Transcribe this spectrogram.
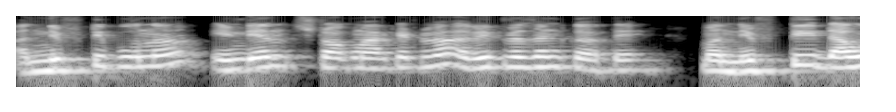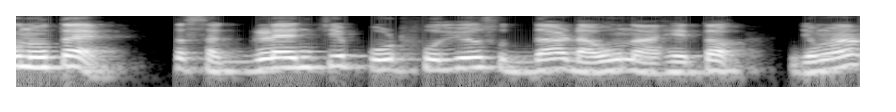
आणि निफ्टी पूर्ण इंडियन स्टॉक मार्केटला रिप्रेझेंट करते. मग निफ्टी डाऊन होत आहे तर सगळ्यांचे पोर्टफोलिओ सुद्धा डाऊन आहेत. जेव्हा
